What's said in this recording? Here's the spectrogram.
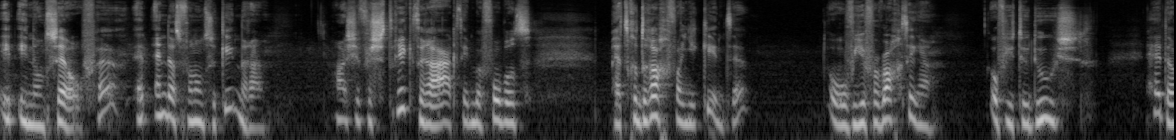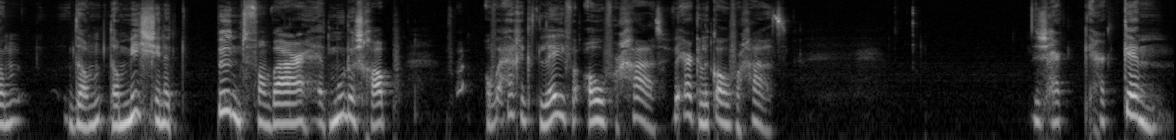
in, in onszelf. Hè? En, en dat van onze kinderen. Maar als je verstrikt raakt in bijvoorbeeld het gedrag van je kind, hè, over je verwachtingen, over je to-do's, dan, dan, dan mis je het punt van waar het moederschap, of eigenlijk het leven over gaat, werkelijk over gaat. Dus herken,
